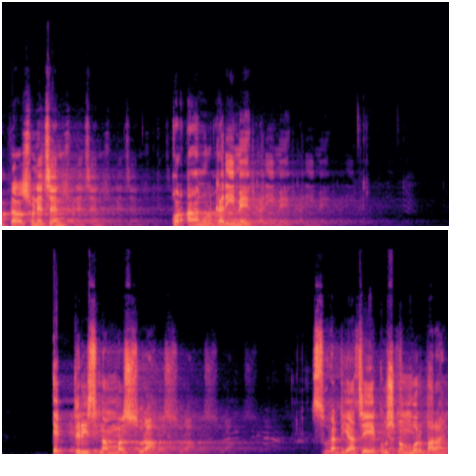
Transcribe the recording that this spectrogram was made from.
আপনারা শুনেছেন কোরআনুল করিমের একত্রিশ নম্বর সুরা। সুরাটি আছে একুশ নম্বর পাড়ায়।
